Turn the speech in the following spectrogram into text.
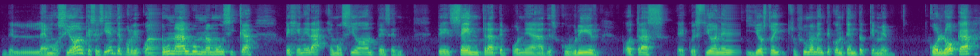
de la emoción que se siente, porque cuando un álbum, una música te genera emoción, te, te centra, te pone a descubrir otras eh, cuestiones y yo estoy sumamente contento que me coloca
